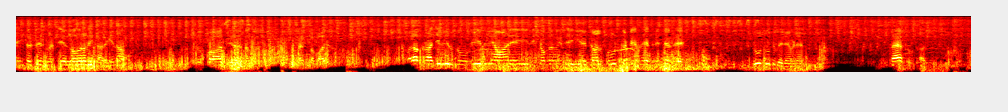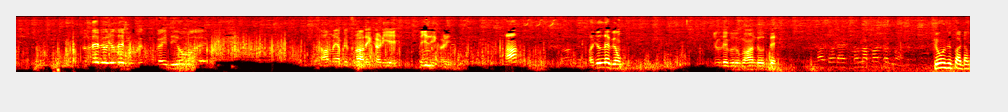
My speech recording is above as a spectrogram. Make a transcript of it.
एंटरटेनमेंट ये लोर वाली कर ना तो बाद फैसलाबाद बड़ा कराची भी ईद भी आ रही ईद शॉपिंग भी सही है कल सूट कटे थे खरीदे थे दो सूट भेजे मैंने त्रै सूट जल्दी भी जल्दी कई दियो सामने अपनी फरारी खड़ी है बिजली खड़ी। हाँ? और जल्दी पियो जल्दी पे दुकान दे उत्ते क्यों सी काटम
